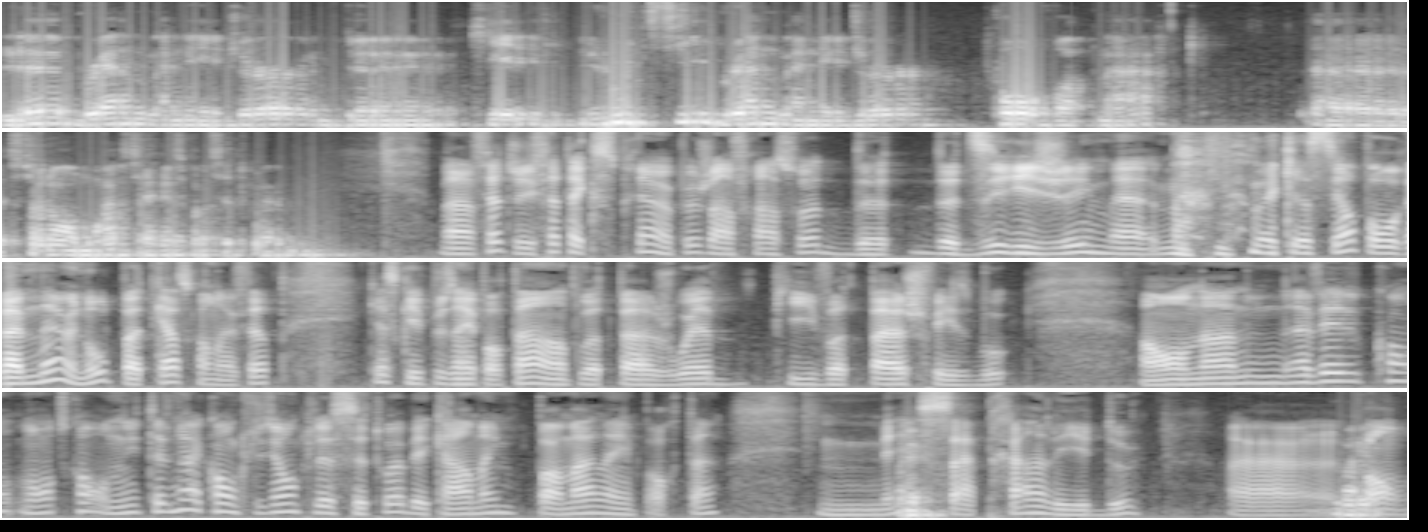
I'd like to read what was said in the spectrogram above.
le brand manager, de, qui est l'outil brand manager pour votre marque, euh, selon moi, ça reste votre site web. Ben, en fait, j'ai fait exprès un peu, Jean-François, de, de diriger ma, ma, ma question pour ramener un autre podcast qu'on a fait. Qu'est-ce qui est plus important entre votre page web puis votre page Facebook? On en avait, en tout cas, on était venu à la conclusion que le site web est quand même pas mal important, mais Ouais. ça prend les deux. Euh, Ouais. Bon,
